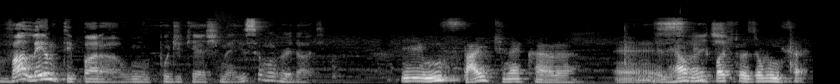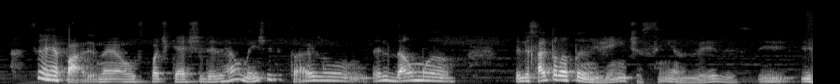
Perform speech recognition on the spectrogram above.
valente para um podcast, né? Isso é uma verdade. E um insight, né, cara? É, ele realmente pode trazer um insight. Você repare, né? Os podcasts dele realmente ele traz um. Ele dá uma. Ele sai pela tangente, assim, às vezes, e, e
